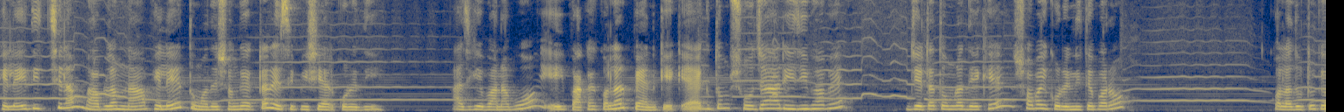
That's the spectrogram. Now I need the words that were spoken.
ফেলেই দিচ্ছিলাম, ভাবলাম না ফেলে তোমাদের সঙ্গে একটা রেসিপি শেয়ার করে দিই। আজকে বানাবো এই পাকা কলার প্যানকেক একদম সোজা আর ইজিভাবে যেটা তোমরা দেখে সবাই করে নিতে পারো। কলা দুটোকে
